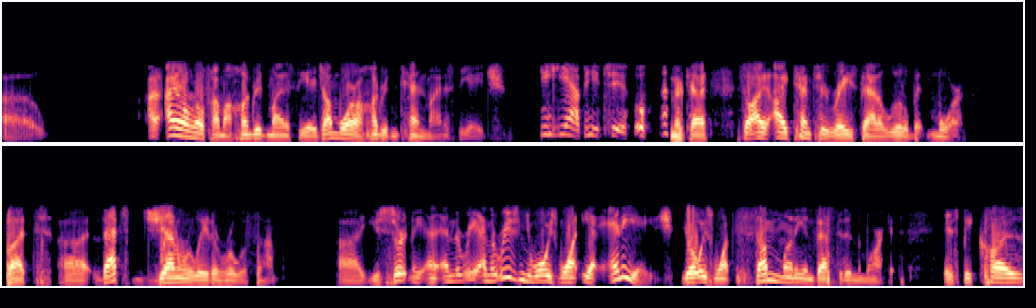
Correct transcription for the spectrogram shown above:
uh, I, I don't know if I'm 100 minus the age. I'm more 110 minus the age. Yeah, me too. okay, so I, I tend to raise that a little bit more, but uh, that's generally the rule of thumb. Uh, you certainly, and, the re, and the reason you always want, at any age, you always want some money invested in the market, is because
